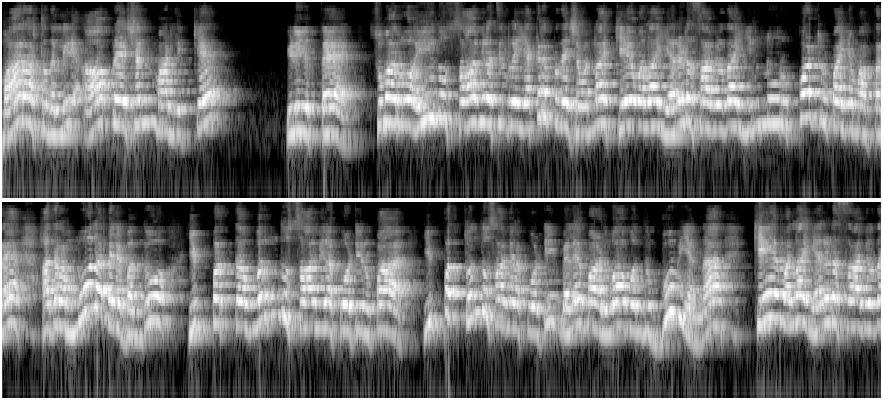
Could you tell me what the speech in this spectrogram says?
ಮಹಾರಾಷ್ಟ್ರದಲ್ಲಿ ಆಪರೇಷನ್ ಮಾಡಲಿಕ್ಕೆ ಇಳಿಯುತ್ತೆ. ಸುಮಾರು ಐದು ಸಾವಿರ ಚಿಲ್ಲರೆ ಎಕರೆ ಪ್ರದೇಶವನ್ನ ಕೇವಲ ಎರಡು ಸಾವಿರದ ಇನ್ನೂರು ಕೋಟಿ ರೂಪಾಯಿಗೆ ಮಾರ್ತಾರೆ. ಅದರ ಮೂಲ ಬೆಲೆ ಬಂದು ಇಪ್ಪತ್ತ ಒಂದು ಸಾವಿರ ಕೋಟಿ ರೂಪಾಯಿ. ಇಪ್ಪತ್ತೊಂದು ಸಾವಿರ ಕೋಟಿ ಬೆಲೆ ಬಾಳುವ ಒಂದು ಭೂಮಿಯನ್ನ ಕೇವಲ ಎರಡು ಸಾವಿರದ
